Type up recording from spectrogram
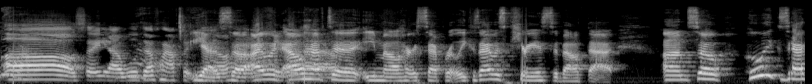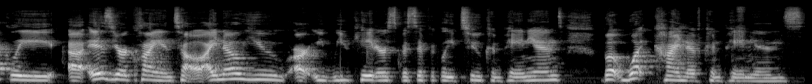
Oh, so yeah, we'll definitely have to. yeah, so I would. I'll have out. to email her separately because I was curious about that. Um, so, who exactly uh, is your clientele? I know you are you cater specifically to companions, but what kind of companions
